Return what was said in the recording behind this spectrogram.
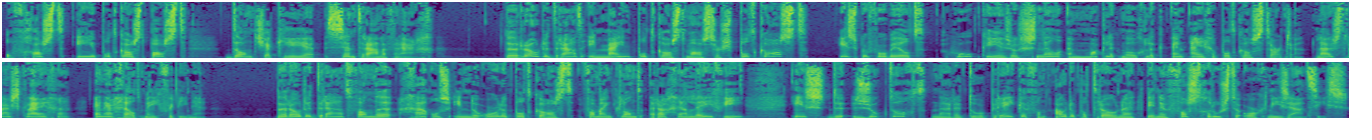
of gast in je podcast past, dan check je je centrale vraag. De rode draad in mijn Podcast Masters podcast is bijvoorbeeld hoe kun je zo snel en makkelijk mogelijk een eigen podcast starten, luisteraars krijgen en er geld mee verdienen. De rode draad van de Chaos in de Orde podcast van mijn klant Rachel Levy is de zoektocht naar het doorbreken van oude patronen binnen vastgeroeste organisaties.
